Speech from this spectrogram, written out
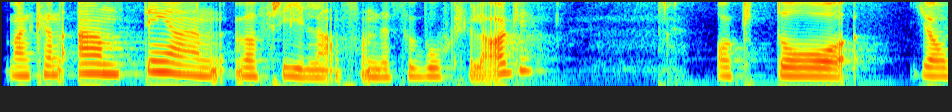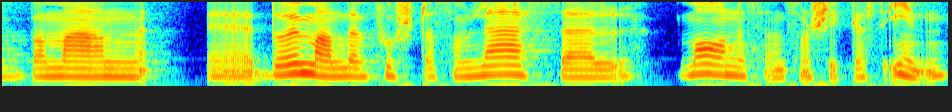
man kan antingen vara frilansande för bokförlag och då jobbar man, eh, då är man den första som läser manusen som skickas in.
